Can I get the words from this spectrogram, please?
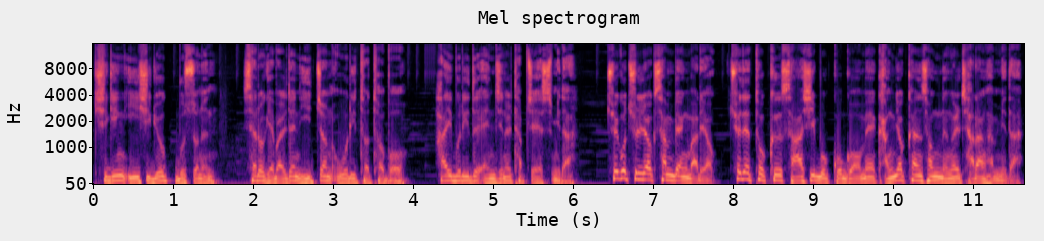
키깅 26 무쏘는 새로 개발된 2.5리터 터보 하이브리드 엔진을 탑재했습니다. 최고 출력 300마력, 최대 토크 45고검의 강력한 성능을 자랑합니다.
